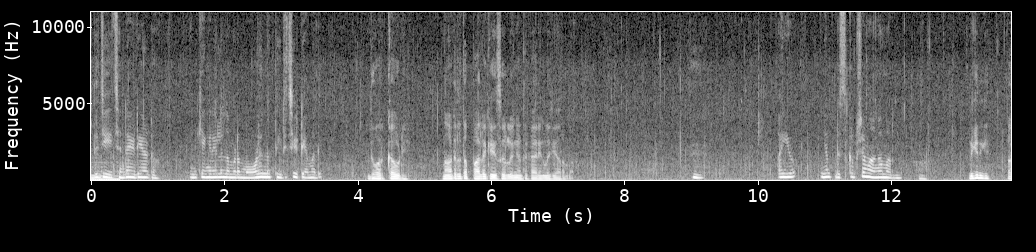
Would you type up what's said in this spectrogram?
ഇത് ജയിച്ചന്റെ ഐഡിയ കേട്ടോ എനിക്ക് എങ്ങനെയാലും നമ്മുടെ മോളെ ഒന്ന് തിരിച്ചു കിട്ടിയാൽ മതി. ഇത് വർക്കാവൂടി. നാട്ടിലത്തെ പല കേസുകളിലും ഇങ്ങനത്തെ കാര്യങ്ങൾ ചെയ്യാറില്ല അയ്യോ ഞാൻ പ്രിസ്ക്രിപ്ഷൻ വാങ്ങാൻ മറന്നു. എനിക്ക് നിക്ക് ആ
